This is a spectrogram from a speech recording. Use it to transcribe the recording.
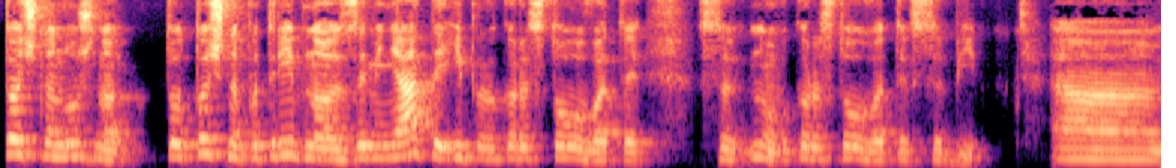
точно нужно, то точно потрібно заміняти і використовувати, ну, використовувати в собі. А,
